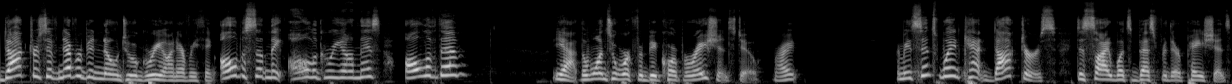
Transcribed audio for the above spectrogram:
Doctors have never been known to agree on everything. All of a sudden, they all agree on this? All of them? Yeah, the ones who work for big corporations do, right? I mean, since when can't doctors decide what's best for their patients?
